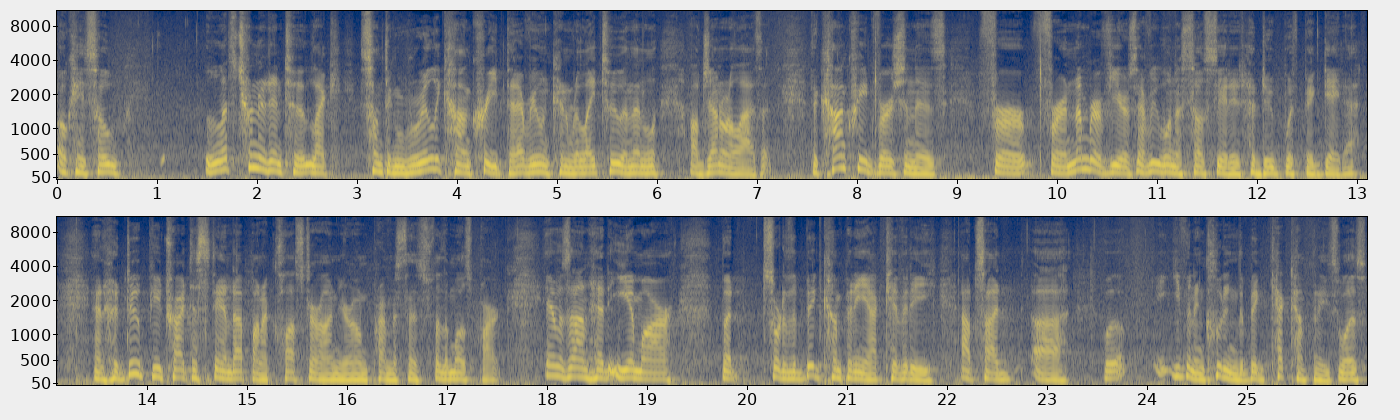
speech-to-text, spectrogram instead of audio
Okay, so let's turn it into like something really concrete that everyone can relate to and then I'll generalize it. The concrete version is for, for a number of years, everyone associated Hadoop with big data. And Hadoop, you tried to stand up on a cluster on your own premises for the most part. Amazon had EMR, but sort of the big company activity outside, uh, well, even including the big tech companies, was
